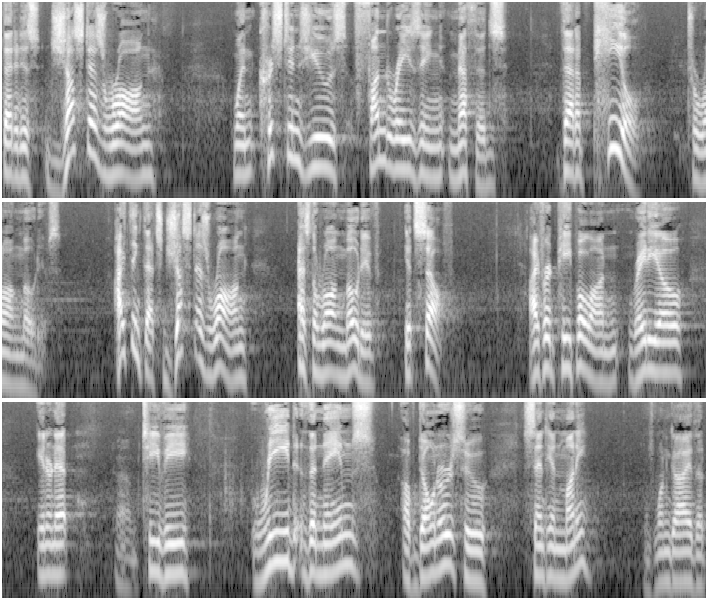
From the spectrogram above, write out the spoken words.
that it is just as wrong when Christians use fundraising methods that appeal to wrong motives. I think that's just as wrong as the wrong motive itself. I've heard people on radio, internet, um, TV read the names of donors who sent in money. There's one guy that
